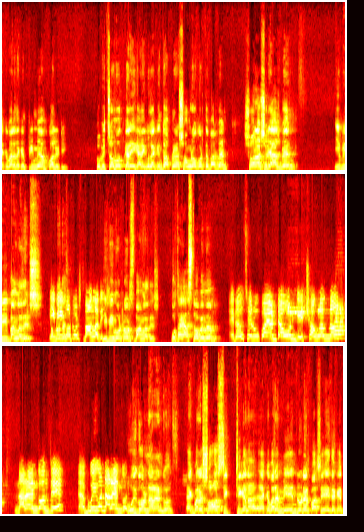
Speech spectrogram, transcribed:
একেবারে দেখেন প্রিমিয়াম কোয়ালিটি খুবই চমৎকার এই গাড়িগুলো কিন্তু আপনারা সংগ্রহ করতে পারবেন। সরাসরি আসবেন EB Bangladesh EB Motors Bangladesh EB Motors Bangladesh কোথায় আসতে হবে ম্যাম এটা হচ্ছে রূপায়ণ টাউন গেট সংলগ্ন নারায়ণগঞ্জে। ভুইগড় নারায়ণগঞ্জ। ভুইগড় নারায়ণগঞ্জ। একবারে সহজ ঠিক- ঠিকানা একেবারে মেইন রোডের পাশে। এই দেখেন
